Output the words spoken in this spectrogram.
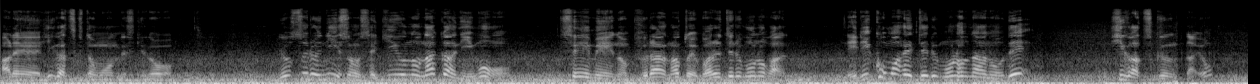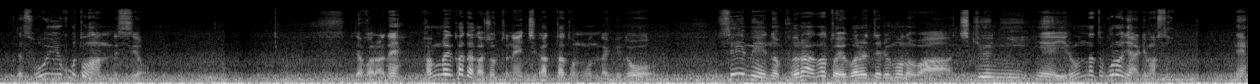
あれ、火がつくと思うんですけど、要するにその石油の中にも生命のプラーナと呼ばれてるものが練り込まれてるものなので火がつくんだよ。そういうことなんですよ。だからね考え方がちょっとね違ったと思うんだけど生命のプラーナと呼ばれてるものは地球に、えーいろんなところにありますと。ね。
